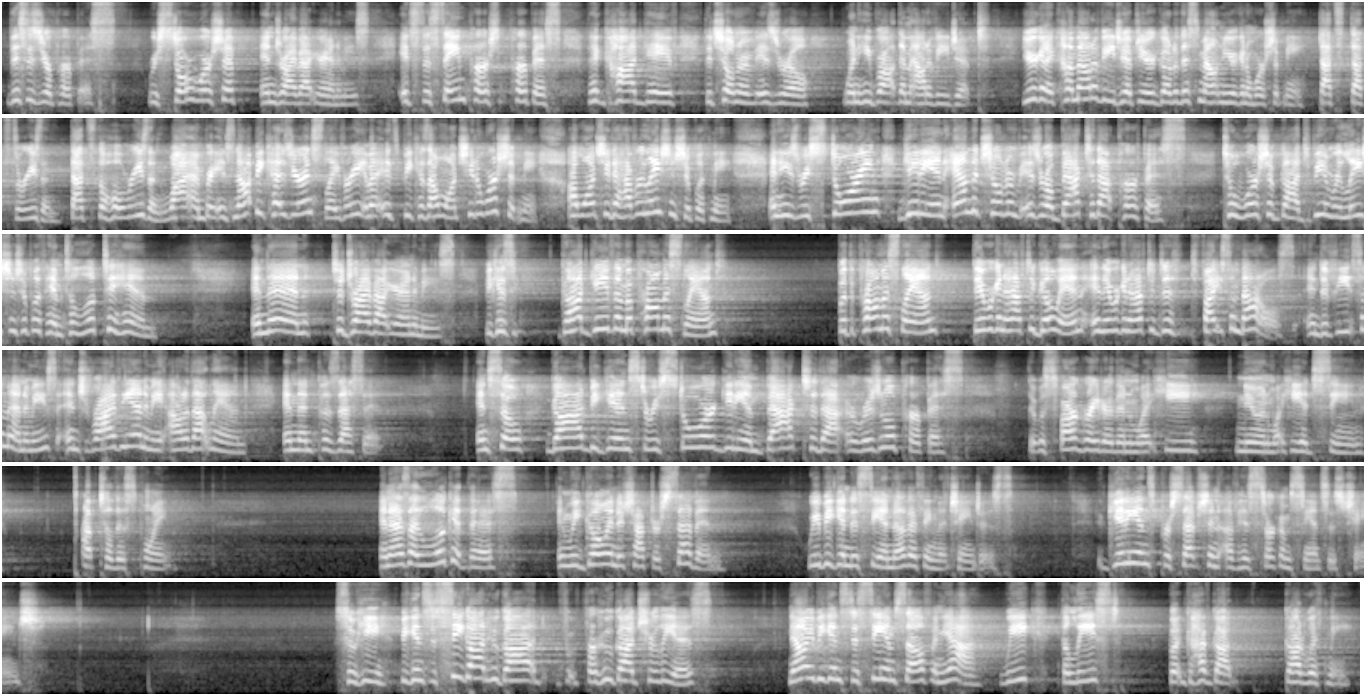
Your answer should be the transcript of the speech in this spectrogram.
This is your purpose. Restore worship and drive out your enemies. It's the same pur- purpose that God gave the children of Israel when He brought them out of Egypt. You're going to come out of Egypt you're going to go to this mountain you're going to worship me. That's, that's the reason. That's the whole reason why I'm bringing. It's not because you're in slavery, but it's because I want you to worship me. I want you to have relationship with me. And he's restoring Gideon and the children of Israel back to that purpose to worship God, to be in relationship with him, to look to him and then to drive out your enemies. Because God gave them a promised land, but the promised land, they were going to have to go in and they were going to have to de- fight some battles and defeat some enemies and drive the enemy out of that land and then possess it. And so God begins to restore Gideon back to that original purpose that was far greater than what he knew and what he had seen up till this point. And as I look at this and we go into chapter 7, we begin to see another thing that changes. Gideon's perception of his circumstances change. So he begins to see God who God for who God truly is. Now he begins to see himself and yeah, weak, the least, but I've got God with me.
